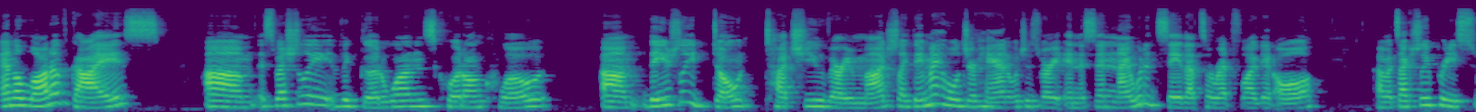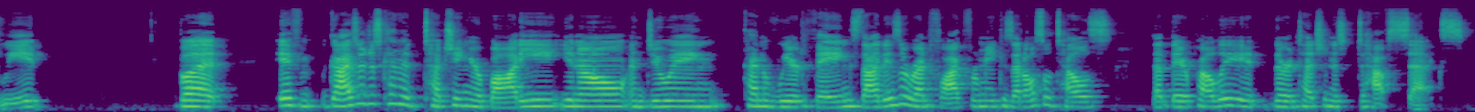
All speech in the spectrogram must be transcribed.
and a lot of guys, um, especially the good ones, quote unquote, um, they usually don't touch you very much. Like they might hold your hand, which is very innocent, and I wouldn't say that's a red flag at all. Um, it's actually pretty sweet. But if guys are just kind of touching your body, you know, and doing kind of weird things, that is a red flag for me because that also tells that they're probably their intention is to have sex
